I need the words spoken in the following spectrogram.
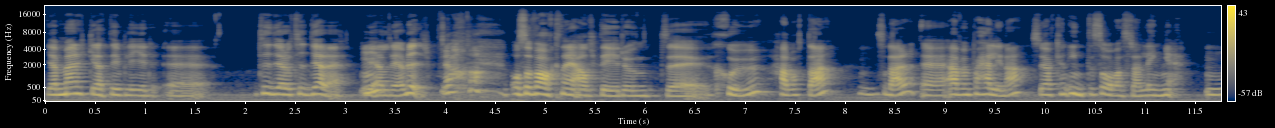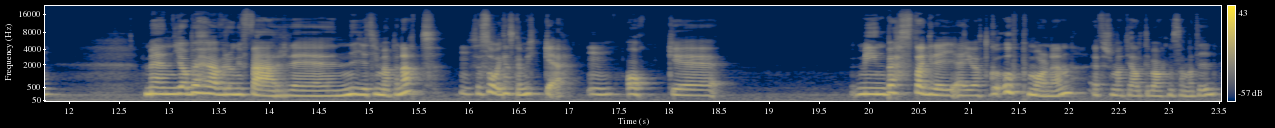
Jag märker att det blir eh, tidigare och tidigare ju Mm. äldre jag blir. ja. Och så vaknar jag alltid runt eh, sju, halv åtta. Mm. Sådär. Eh, även på helgerna. Så jag kan inte sova sådär länge. Mm. Men jag behöver ungefär eh, nio timmar per natt. Mm. Så jag sover ganska mycket. Mm. Och eh, min bästa grej är ju att gå upp på morgonen, eftersom att jag alltid vaknar samma tid,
